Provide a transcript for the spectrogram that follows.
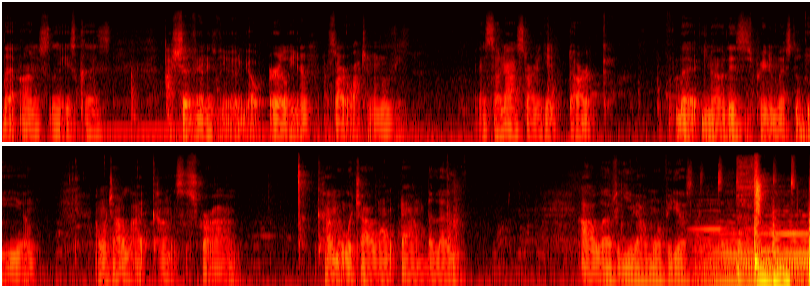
but honestly, it's because I should have found this video earlier. I started watching the movie. And so now it's starting to get dark. But, you know, this is pretty much the video. I want y'all to like, comment, subscribe. Comment what y'all want down below. I would love to give y'all more videos like this.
